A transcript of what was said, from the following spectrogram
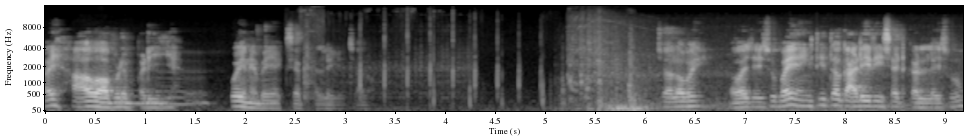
ભાઈ હાવ આપણે પડી ગયા. કોઈ ને ભાઈ એક્સેપ્ટ કરી લઈએ ચાલો. ચલો ભાઈ હવે જઈશું. ભાઈ અહીંથી તો ગાડી રીસેટ કરી લઈશું.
